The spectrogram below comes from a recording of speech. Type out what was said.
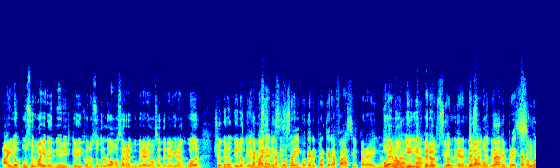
ahí lo puso el Bayern de Múnich, que dijo, nosotros lo vamos a recuperar y vamos a tener el gran jugador. Yo creo que lo que el Bayern la puso ahí porque, porque era fácil para ellos. Bueno, y, pero, opción, eran dos años de, préstamo con,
